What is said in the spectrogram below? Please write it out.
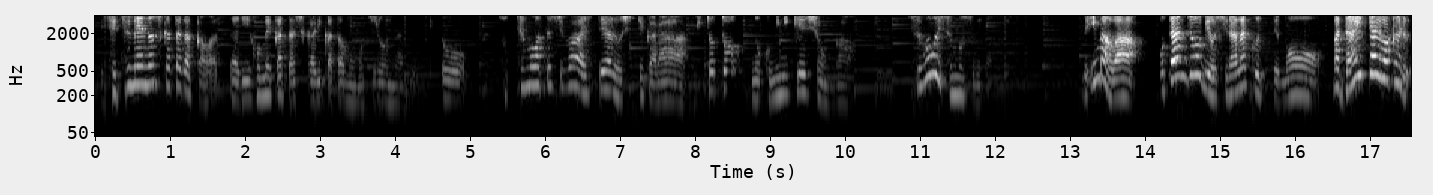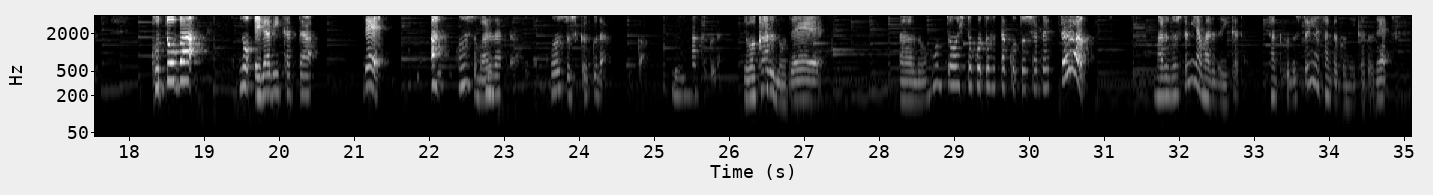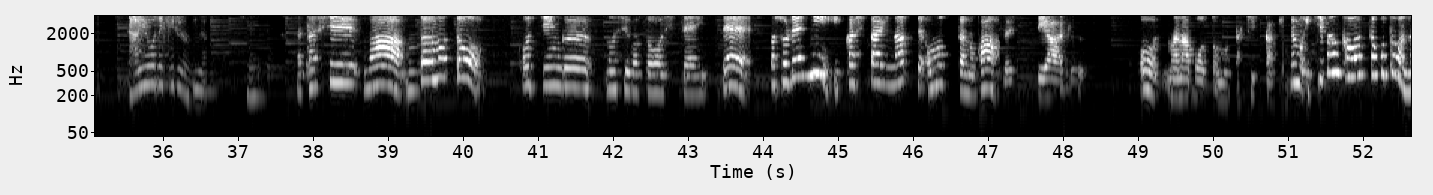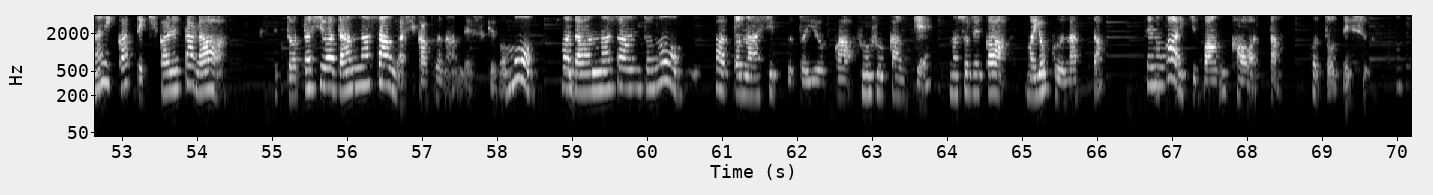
説明の仕方が変わったり褒め方叱り方ももちろんなんですけどとっても私は STR を知ってから人とのコミュニケーションがすごいスムースになりました。で今はお誕生日を知らなくってもまあ大体わかる。言葉の選び方で、あ、この人丸だった。とか、この人四角だとか、三角だ。ってわかるので、あの、本当一言二言喋ったら、丸の人には丸の言い方、三角の人には三角の言い方で対応できるようになった。ん。ですけど、私はもともとコーチングの仕事をしていて、それに活かしたいなって思ったのが SDR を学ぼうと思ったきっかけ。でも一番変わったことは何かって聞かれたら、えっと、私は旦那さんが資格なんですけども、まあ旦那さんとのパートナーシップというか、夫婦関係、まあそれが、まあ良くなったってのが一番変わったことです。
